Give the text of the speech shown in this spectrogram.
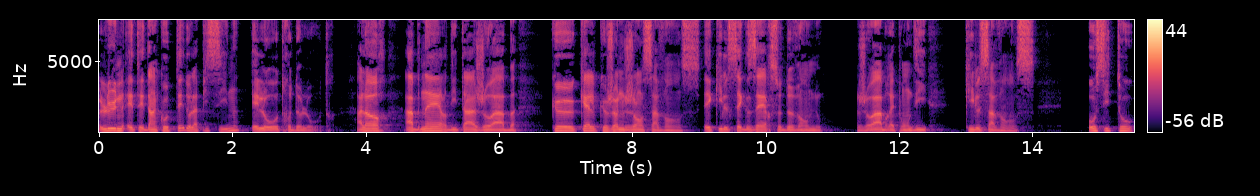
L'une était d'un côté de la piscine et l'autre de l'autre. Alors Abner dit à Joab que quelques jeunes gens s'avancent et qu'ils s'exercent devant nous. Joab répondit qu'ils s'avancent. Aussitôt,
